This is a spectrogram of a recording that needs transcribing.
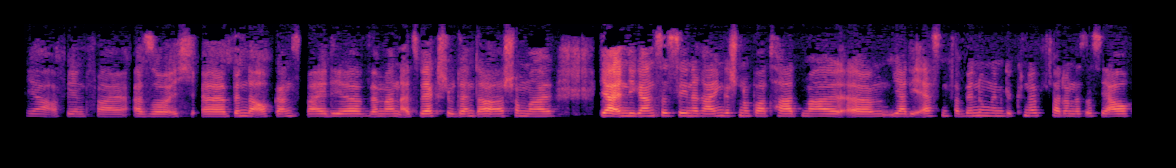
Ja, auf jeden Fall. Also ich äh, bin da auch ganz bei dir, wenn man als Werkstudent da schon mal ja in die ganze Szene reingeschnuppert hat, mal ähm, ja die ersten Verbindungen geknüpft hat und das ist ja auch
